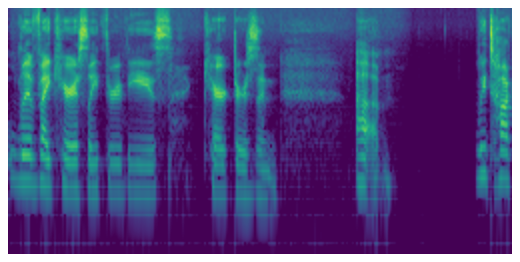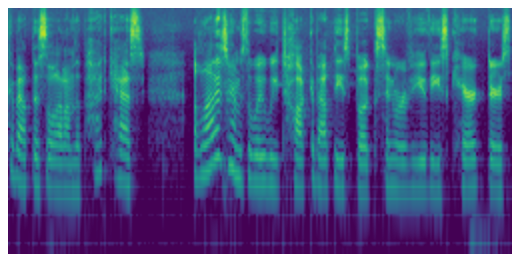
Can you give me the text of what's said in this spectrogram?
live vicariously through these characters and um we talk about this a lot on the podcast a lot of times the way we talk about these books and review these characters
